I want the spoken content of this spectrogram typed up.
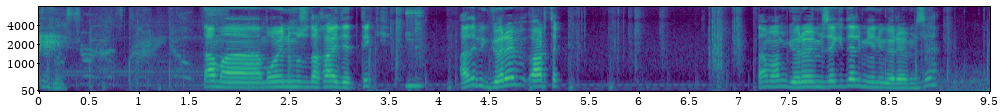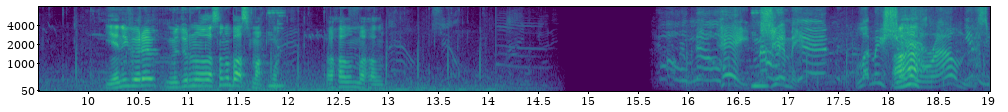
tamam oyunumuzu da kaydettik. Hadi bir görev artık. Tamam görevimize gidelim yeni görevimize. Yeni görev müdürün odasını basmak mı? Bakalım bakalım. Hey, Jimmy. Let me show Aha. you around this.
